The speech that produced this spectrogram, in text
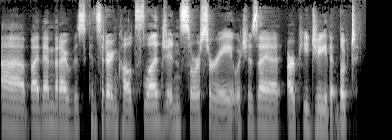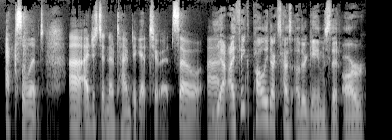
uh, by them that I was considering called Sludge and Sorcery, which is a RPG that looked excellent. Uh, I just didn't have time to get to it. So uh, yeah, I think Polydex has other games that are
